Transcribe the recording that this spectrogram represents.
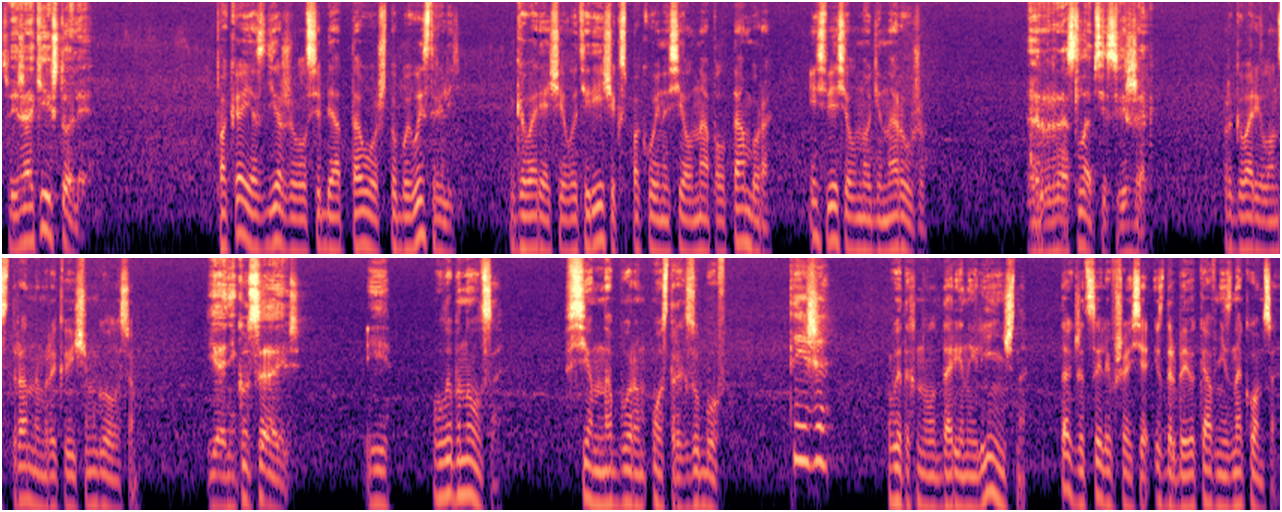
«Свежаки, что ли?» Пока я сдерживал себя от того, чтобы выстрелить, говорящий лотерейщик спокойно сел на пол тамбура и свесил ноги наружу. «Расслабься, свежак», – проговорил он странным рыкающим голосом. «Я не кусаюсь». И улыбнулся всем набором острых зубов. «Ты же...» – выдохнула Дарина Ильинична, также целившаяся из дробовика в незнакомца.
